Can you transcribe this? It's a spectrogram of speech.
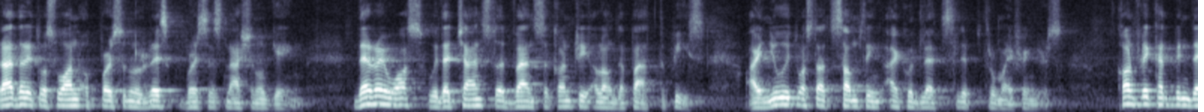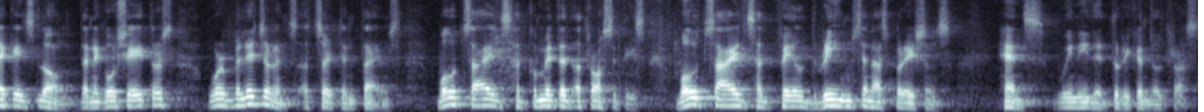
Rather, it was one of personal risk versus national gain. There I was with a chance to advance the country along the path to peace. I knew it was not something I could let slip through my fingers. Conflict had been decades long. The negotiators were belligerents at certain times. Both sides had committed atrocities. Both sides had failed dreams and aspirations. Hence, we needed to rekindle trust.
